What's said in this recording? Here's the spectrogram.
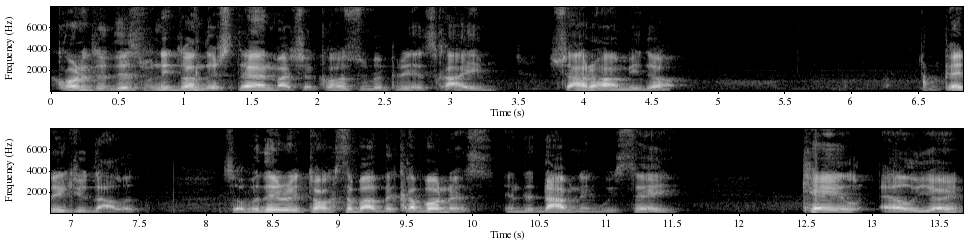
According to this, we need to understand Mashakosu bepriyetz Chaim Shar Hamida Perik Yudalet. So over there it talks about the kavonis in the davening. We say Kail Elyon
